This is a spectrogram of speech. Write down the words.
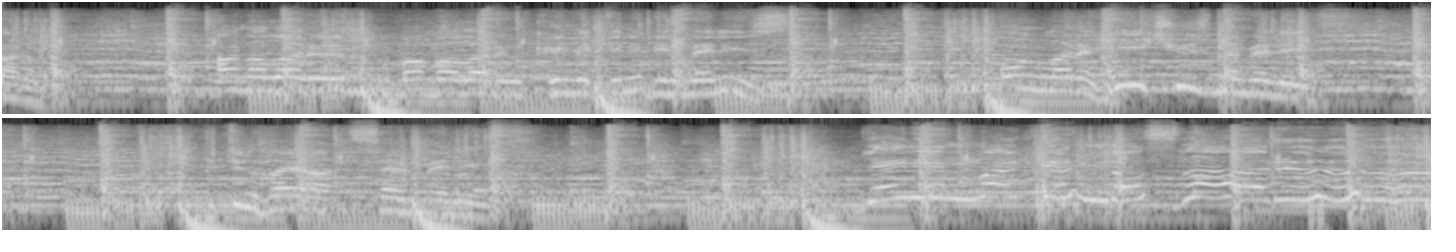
evlatlarım. Anaların, babaların kıymetini bilmeliyiz. Onları hiç üzmemeliyiz. Bütün hayat sevmeliyiz. Gelin bakın dostlarım.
